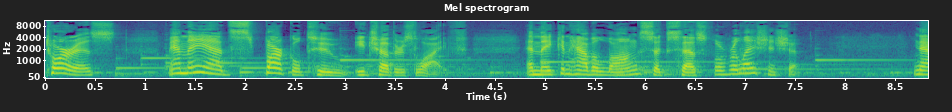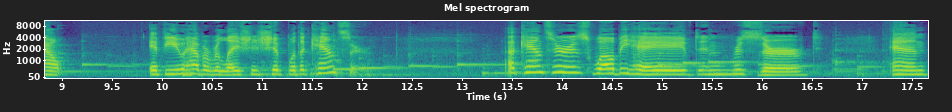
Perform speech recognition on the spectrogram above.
Taurus, man, they add sparkle to each other's life. And they can have a long, successful relationship. Now, if you have a relationship with a Cancer, a Cancer is well behaved and reserved, and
